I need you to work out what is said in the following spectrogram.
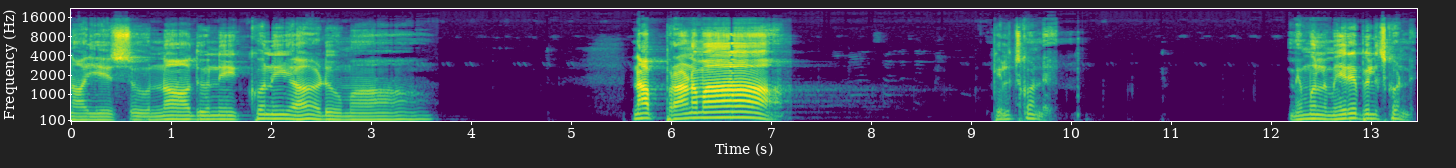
నా యేసు నాదుని కొనియాడుమా? నా ప్రాణమా? పిలుచుకోండి. మిమ్మల్ని మీరే పిలుచుకోండి.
